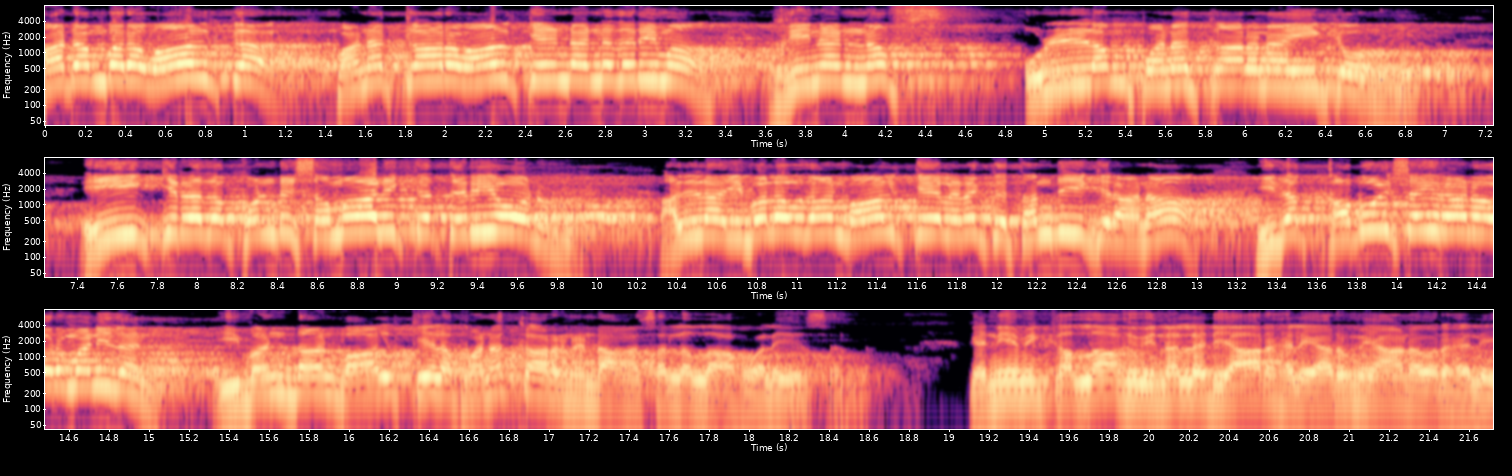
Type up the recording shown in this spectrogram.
ஆடம்பர வாழ்க்கை பணக்கார வாழ்க்கை என்ன தெரியுமா? ஹினன் நஃப்ஸ். உள்ளம் பணக்காரனாக ஈக்கணும். ஈக்கிறத கொண்டு சமாளிக்க தெரியணும். அல்ல இவ்வளவுதான் வாழ்க்கையில் எனக்கு தந்திக்கிறானா இதை கபூல் செய்கிறான ஒரு மனிதன். இவன் தான் வாழ்க்கையில பணக்காரன் என்றாங்க சல்லல்லாஹு அலைஹி வஸல்லம். கண்ணியமிக்க அல்லாஹுவி நல்லடி யார்களே அருமையானவர்களே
